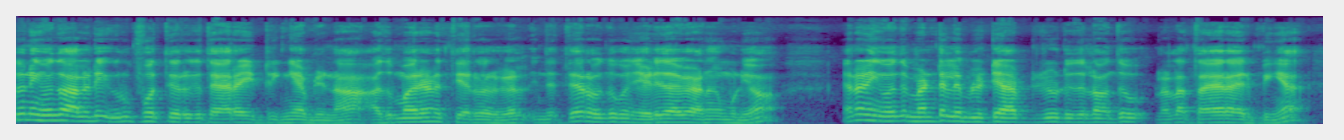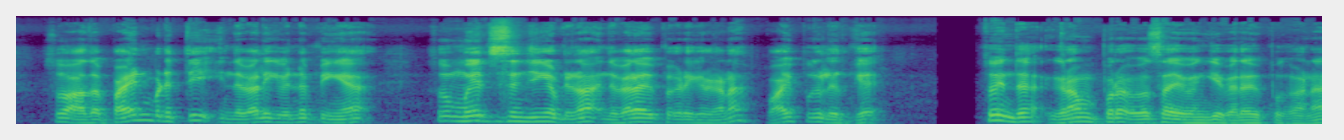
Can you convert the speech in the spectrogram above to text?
ஸோ நீங்கள் வந்து ஆல்ரெடி குரூப் ஃபோர் தேர்வுக்கு தயாராகிட்டீங்க அப்படின்னா அது மாதிரியான தேர்வர்கள் இந்த தேர்வு வந்து கொஞ்சம் எளிதாகவே அணுக முடியும். ஏன்னா நீங்கள் வந்து மென்டல் எபிலிட்டி ஆப்டிடியூட் இதெல்லாம் வந்து நல்லா தயாராக இருப்பீங்க ஸோ அதை பயன்படுத்தி இந்த வேலைக்கு விண்ணப்பிங்க. ஸோ முயற்சி செஞ்சீங்க அப்படின்னா இந்த வேலைவாய்ப்பு கிடைக்கிறதுக்கான வாய்ப்புகள் இருக்குது ஸோ இந்த கிராமப்புற விவசாய வங்கி வேலைவாய்ப்புக்கான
